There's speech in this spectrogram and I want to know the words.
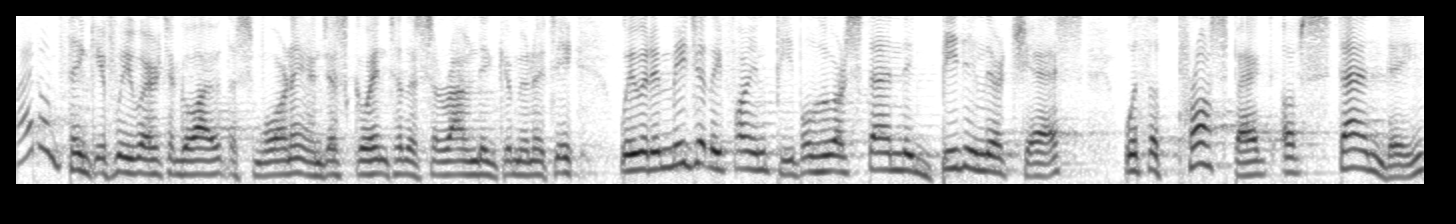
I don't think if we were to go out this morning and just go into the surrounding community, we would immediately find people who are standing, beating their chests with the prospect of standing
